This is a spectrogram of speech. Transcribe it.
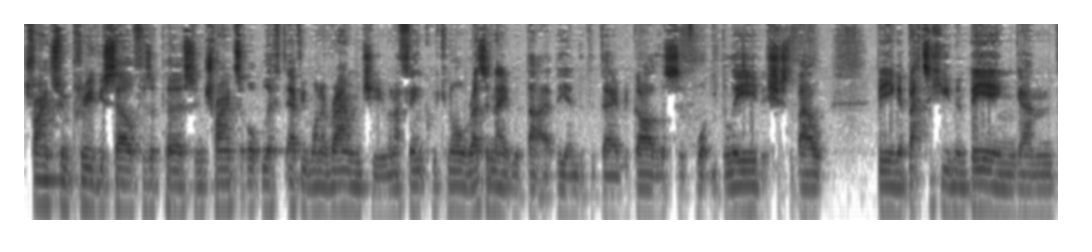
trying to improve yourself as a person, trying to uplift everyone around you. And I think we can all resonate with that at the end of the day, regardless of what you believe. It's just about being a better human being and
